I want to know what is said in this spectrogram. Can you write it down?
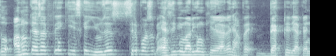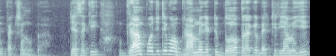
तो अब हम कह सकते हैं कि इसके यूजेस सिर्फ़ और सिर्फ़ ऐसी बीमारियों में किया जाएगा जहाँ पे बैक्टीरिया का इन्फेक्शन होता है। जैसे कि ग्राम पॉजिटिव और ग्राम नेगेटिव दोनों तरह के बैक्टीरिया में ये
